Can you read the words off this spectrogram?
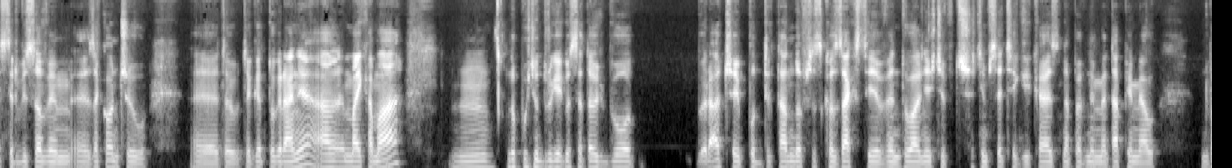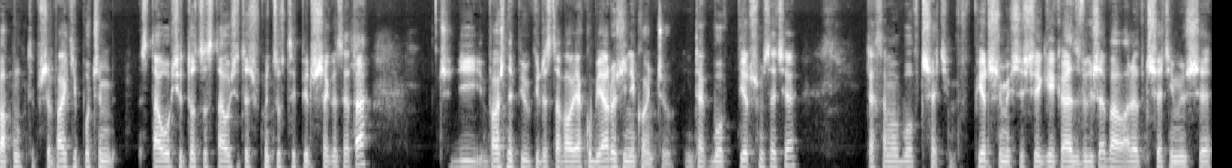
serwisowym e, zakończył e, to, to, granie, ale Majka ma, mm, no później drugiego seta już było raczej pod dyktando wszystko Zaksy, ewentualnie jeszcze w trzecim secie GKS na pewnym etapie miał dwa punkty przewagi, po czym stało się to, co stało się też w końcówce pierwszego seta, czyli ważne piłki dostawał Jakub Jarosz i nie kończył. I tak było w pierwszym secie, tak samo było w trzecim. W pierwszym jeszcze się GKS wygrzebał, ale w trzecim już się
